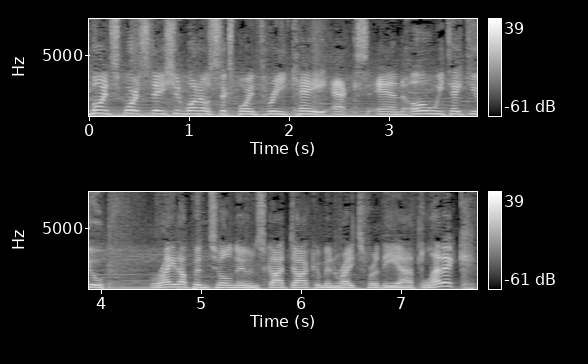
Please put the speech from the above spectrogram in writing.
Des Moines Sports Station 106.3 KXNO. We take you right up until noon. Scott Dochterman writes for The Athletic.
